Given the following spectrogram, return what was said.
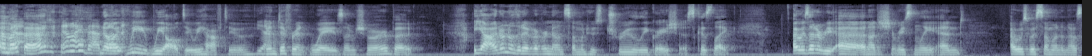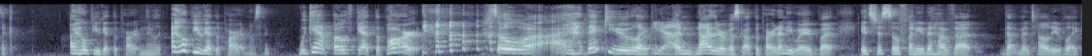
Am I bad? Am I a bad No, one? I, we we all do. We have to Yeah. in different ways, I'm sure. But yeah, I don't know that I've ever known someone who's truly gracious. Because like, I was at a re- uh, an audition recently, and I was with someone, and I was like, "I hope you get the part," and they were like, "I hope you get the part," and I was like, "We can't both get the part." so uh, thank you like Yeah. and neither of us got the part anyway but it's just so funny to have that that mentality of like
